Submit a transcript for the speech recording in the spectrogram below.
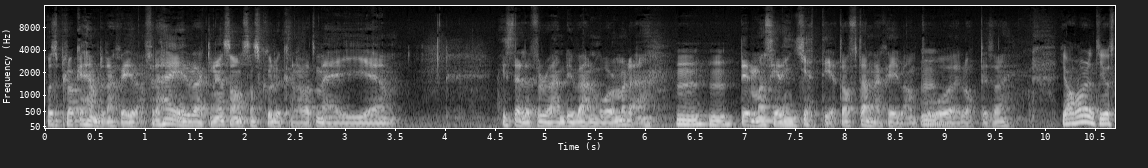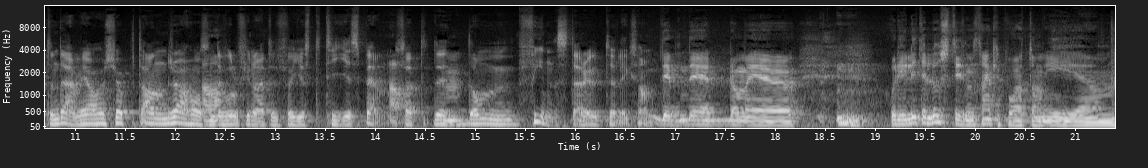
Och så plockade jag hem den här skivan. För det här är ju verkligen en sån som skulle kunna varit med i eh, Istället för Randy Van Warmer där. Det, man ser den jätte, jätteofta den här skivan på mm. loppisar. Jag har inte just den där, men jag har köpt andra Hans Ja. the Wolf United för just 10 spänn. Ja. Så att det, de finns där ute liksom. Det, det, de är... Och det är lite lustigt med tanke på att de är... um,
